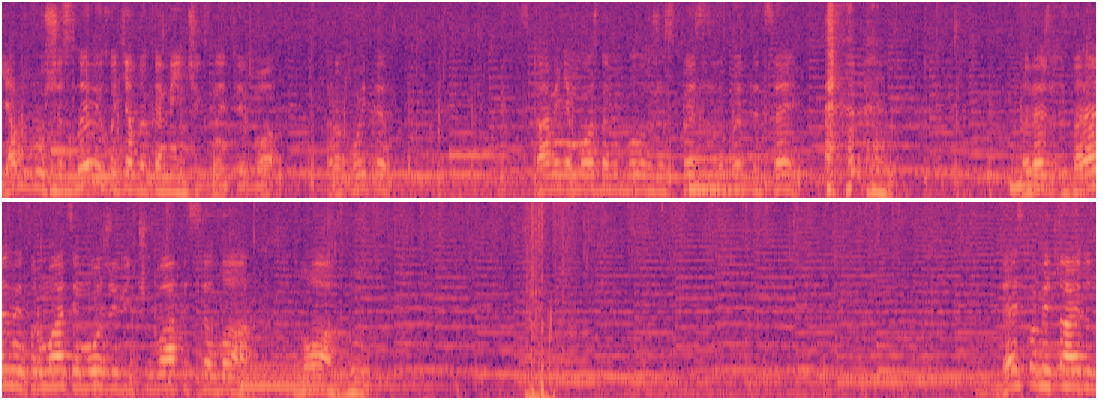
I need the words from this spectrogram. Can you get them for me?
Я б був щасливий хоча б камінчик знайти, бо рахуйте, з каменя можна би було вже спис зробити цей. Збереж- Збережена інформація може відчуватися лаг. Лаг. Десь пам'ятаю тут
